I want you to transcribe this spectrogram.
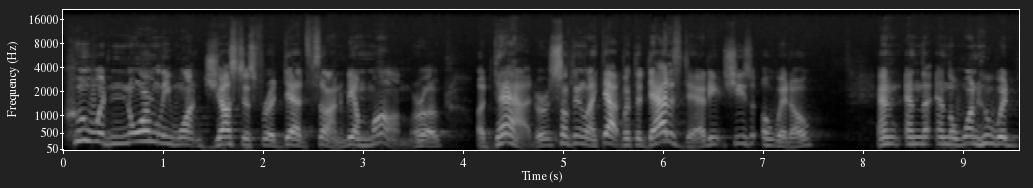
who would normally want justice for a dead son? It'd be a mom or a, a dad or something like that. But the dad is dead, she's a widow. And, and, the, and the one who would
